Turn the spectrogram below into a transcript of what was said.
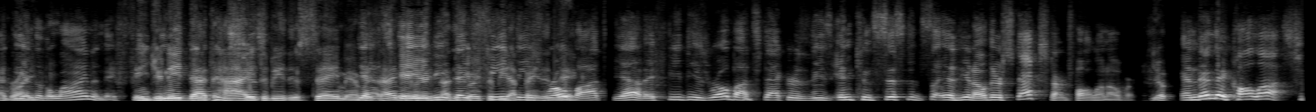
at the end of the line, and they feed. and you need that high to be the same every Yes, time because you need- they going to be feed these in the robots. Yeah, they feed these robot stackers these inconsistent, and you know their stacks start falling over. Yep. And then they call us.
